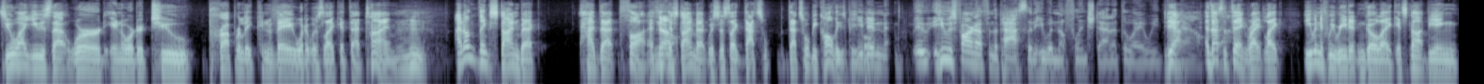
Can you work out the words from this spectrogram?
do I use that word in order to properly convey what it was like at that time? Mm-hmm. I don't think Steinbeck had that thought. I think No. that Steinbeck was just like that's that's what we call these people. He didn't. it- he was far enough in the past that he wouldn't have flinched at it the way we do Yeah, now. and that's Yeah. the thing, right? Like even if we read it and go like it's not being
